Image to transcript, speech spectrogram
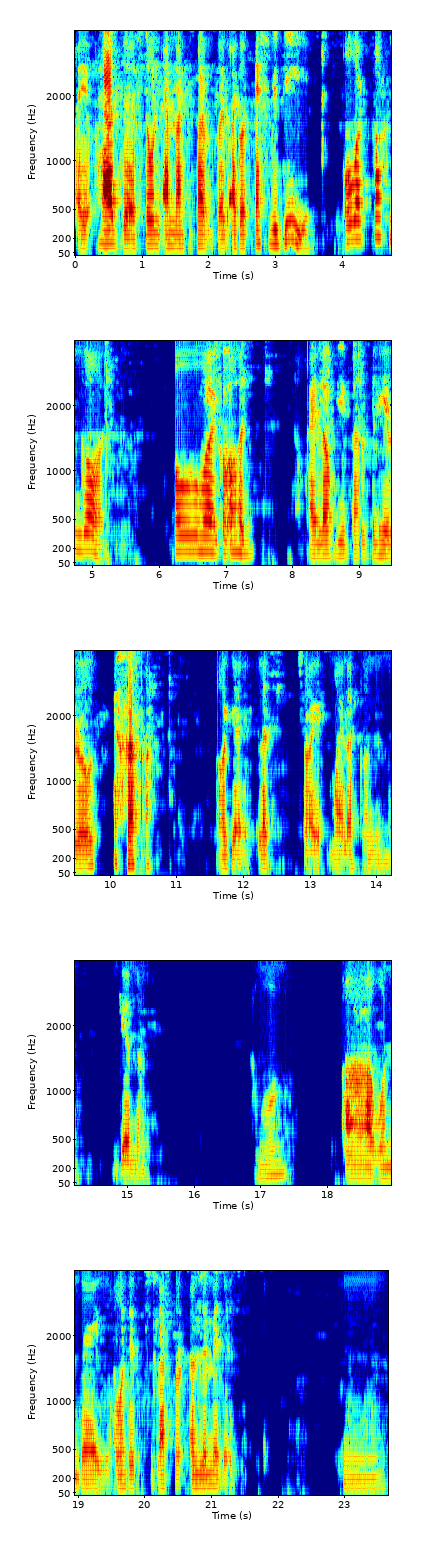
I had the stolen M95, but I got SVD! Oh my fucking god. Oh my god. I love you Battlefield Heroes. okay, let's try my luck on Gunner. Come on. Ah, one day. I wanted to last for unlimited. Mm.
